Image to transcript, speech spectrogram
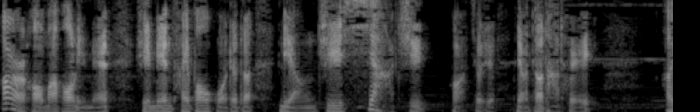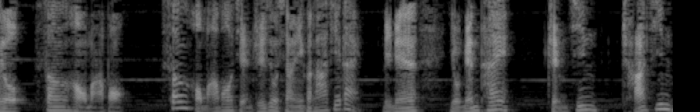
二号麻包里面是棉胎包裹着的两只下肢啊，就是两条大腿。还有三号麻包，三号麻包简直就像一个垃圾袋，里面有棉胎、枕巾、茶巾，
